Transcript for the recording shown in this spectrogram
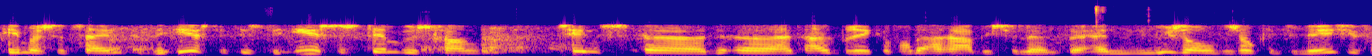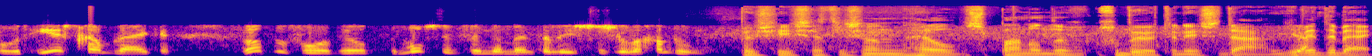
Immers, het, zijn de eerste, het is de eerste stembusgang sinds de, het uitbreken van de Arabische lente. En nu zal het dus ook in Tunesië voor het eerst gaan blijken wat bijvoorbeeld de moslimfundamentalisten zullen gaan doen. Precies, het is een heel spannende gebeurtenis daar. Je ja. bent erbij.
